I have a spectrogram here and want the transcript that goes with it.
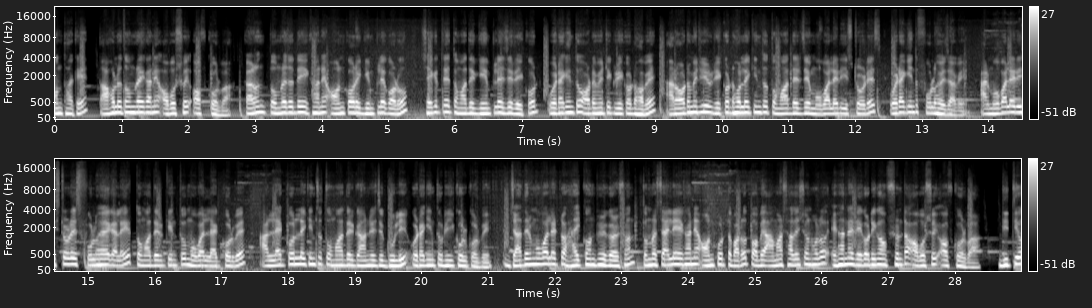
অন থাকে, তাহলে তোমরা এখানে অবশ্যই অফ করবা। কারণ তোমরা যদি এখানে অন করে গেম প্লে করো, সেক্ষেত্রে তোমাদের গেম প্লে যে রেকর্ড ওটা কিন্তু অটোমেটিক রেকর্ড হবে। আর অটোমেটিক রেকর্ড হলে কিন্তু তোমাদের যে মোবাইলের স্টোরেজ ওটা কিন্তু ফুল হয়ে যাবে। আর মোবাইলের স্টোরেজ ফুল হয়ে গেলে তোমাদের কিন্তু মোবাইল ল্যাগ করবে। আর ল্যাগ করলে কিন্তু তোমাদের গানের যে গুলি, ওটা কিন্তু রিকল করবে। যাদের মোবাইল একটু হাই কনফিগারেশন তোমরা চাইলে এখানে অন করতে পারো। তবে আমার সাজেশন হলো, এখানে রেকর্ডিং অপশনটা অবশ্যই অফ করবা। দ্বিতীয়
